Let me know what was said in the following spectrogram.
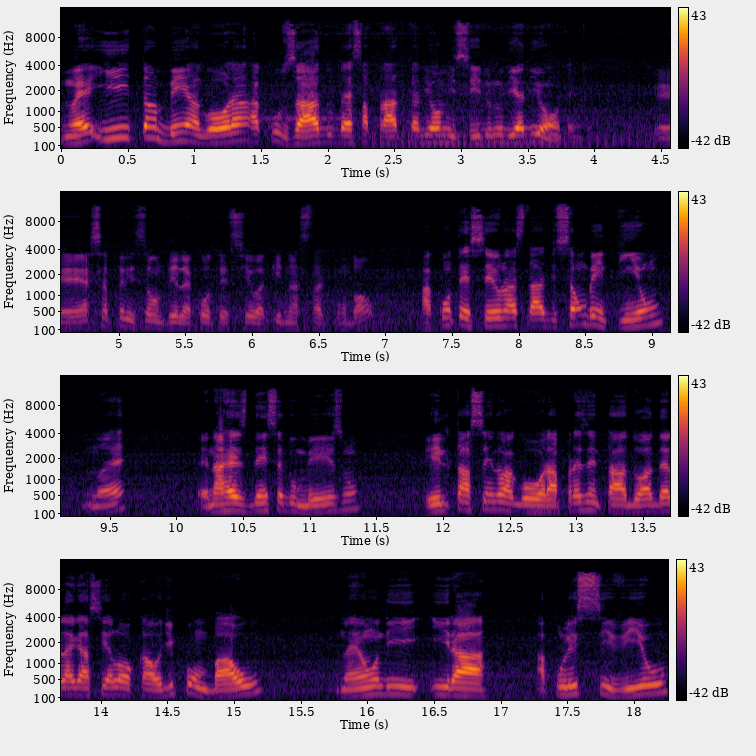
não é? E também agora acusado dessa prática de homicídio no dia de ontem. É, essa prisão dele aconteceu aqui na cidade de Pombal? Aconteceu na cidade de São Bentinho, não é? é na residência do mesmo. Ele está sendo agora apresentado à delegacia local de Pombal, né, onde irá a Polícia Civil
